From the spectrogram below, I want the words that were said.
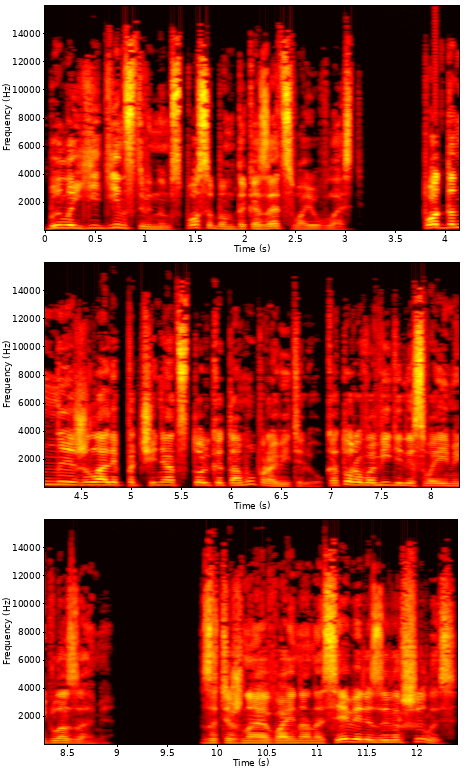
было единственным способом доказать свою власть. Подданные желали подчиняться только тому правителю, которого видели своими глазами. Затяжная война на севере завершилась.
